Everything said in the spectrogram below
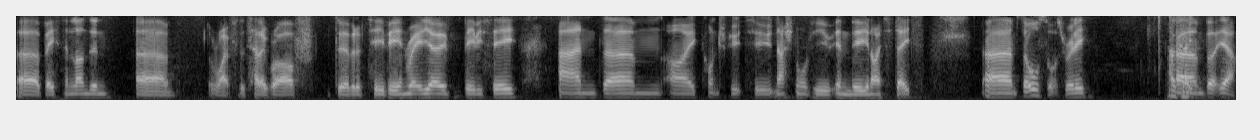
uh, based in London. Uh, write for the Telegraph, do a bit of TV and radio, BBC, and um, I contribute to National Review in the United States. Um, so all sorts, really. Okay. Um, but yeah,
